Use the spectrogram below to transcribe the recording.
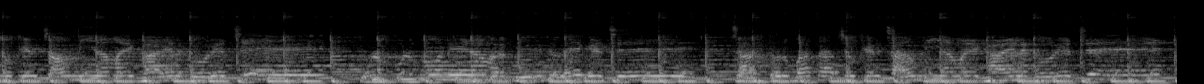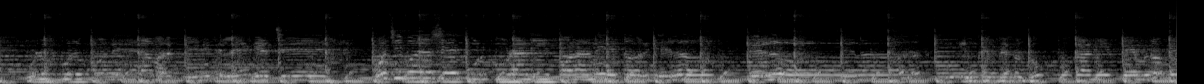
চোখের চাউনি আমায় ঘায়েল করেছে। ফুল মনে আমার বাঁকা চোখের চাউনি আমায় ঘায়েল করেছে। ফুল ফুল মনে আমার লেগেছে। কচি বয়সে কুড়কুড়ানি পরানে তোর গেল গেল বুকের ভেতর ধুকপুকানি প্রেম রোগে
